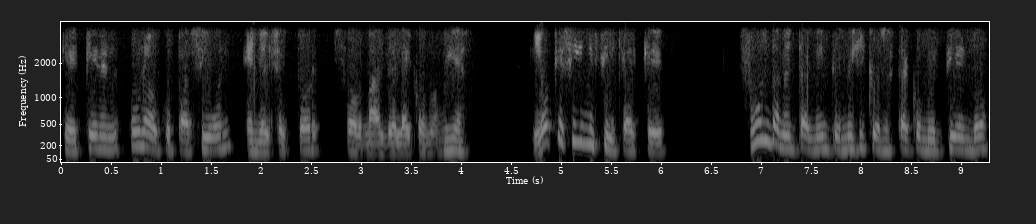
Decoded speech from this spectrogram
que tienen una ocupación en el sector formal de la economía. Lo que significa que fundamentalmente México se está convirtiendo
